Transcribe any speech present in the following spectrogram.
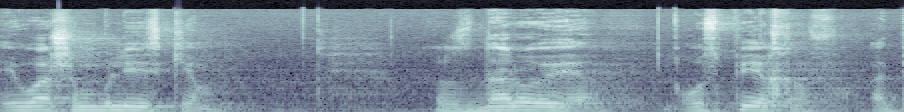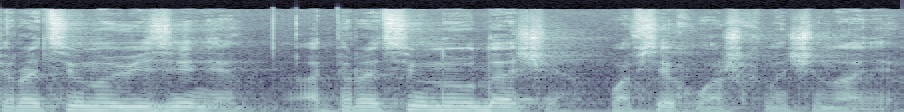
и вашим близким здоровья, успехов, оперативного везения, оперативной удачи во всех ваших начинаниях.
